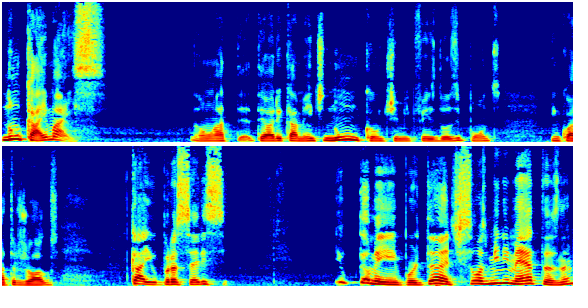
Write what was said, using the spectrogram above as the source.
não cai mais. Então, teoricamente, nunca um time que fez 12 pontos em quatro jogos caiu para a Série C. E o que também é importante são as mini metas, né?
